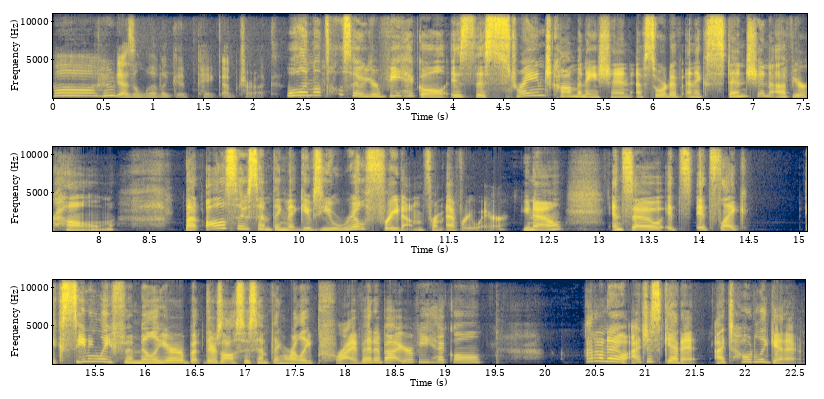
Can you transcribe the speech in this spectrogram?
Oh, who doesn't love a good pickup truck? Well, and that's also your vehicle is this strange combination of sort of an extension of your home, but also something that gives you real freedom from everywhere, you know? And so it's it's like exceedingly familiar, but there's also something really private about your vehicle. I don't know. I just get it. I totally get it.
